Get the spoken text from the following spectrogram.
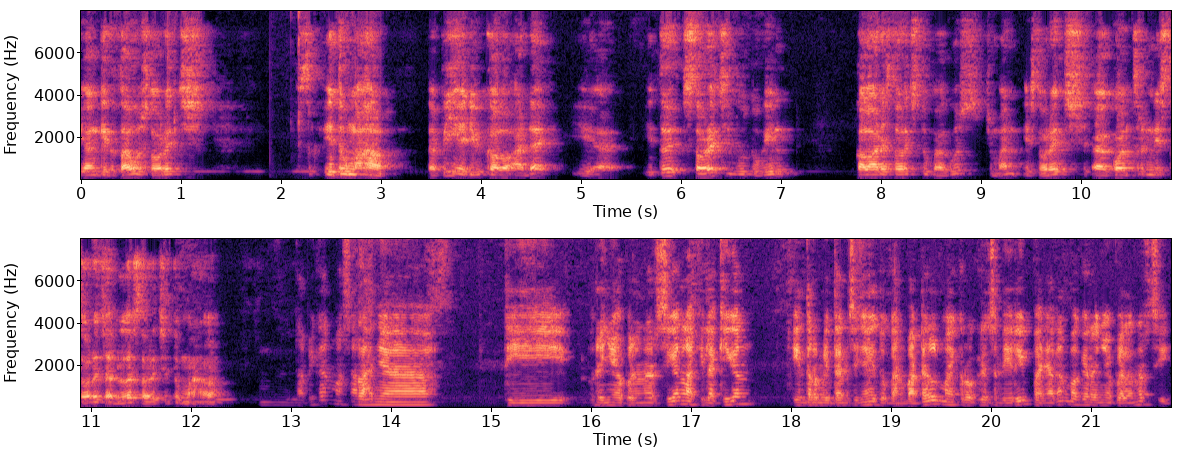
yang kita tahu storage itu mahal. Tapi ya di, kalau ada ya itu storage dibutuhin. Kalau ada storage itu bagus. Cuman storage uh, concern di storage adalah storage itu mahal tapi kan masalahnya di renewable energy kan lagi-lagi kan intermitensinya itu kan padahal microgrid sendiri banyak kan pakai renewable energy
